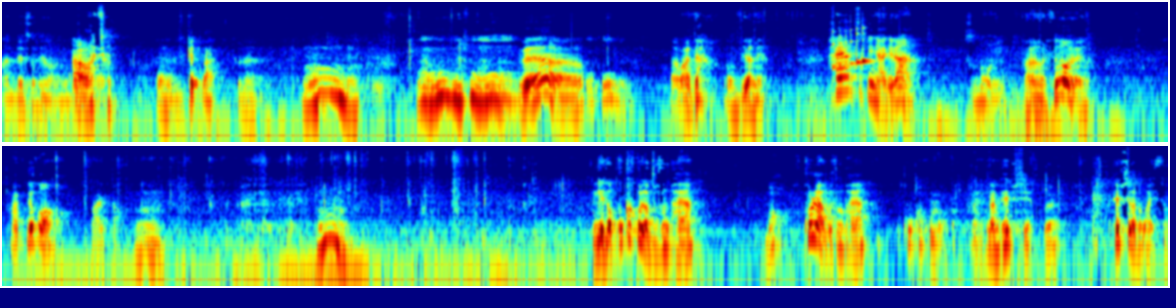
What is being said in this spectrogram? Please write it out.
아, 내 썸네일 나오는 거. 아, 맞아. 어머, 웃겼다. 그래. 음, 우우우우. 왜? 우후. 아, 맞아. 어, 미안해. 하얀 치킨이 아니라, 스노이. 아, 스노잉. 아, 뜨거. 맛있다. 음. 음. 이게 너 코카콜라 무슨 파야? 뭐? 콜라 무슨 파야? 코카콜라. 난 펩시. 왜? 펩시가 더 맛있어.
